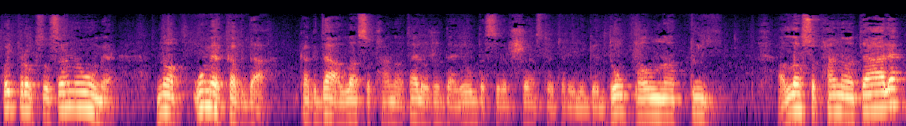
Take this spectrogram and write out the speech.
хоть Пророк и умер, но умер когда? Когда Аллах Субхану Тааля уже довел до совершенства эту религию, до полноты. Аллах Субхану Тааля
